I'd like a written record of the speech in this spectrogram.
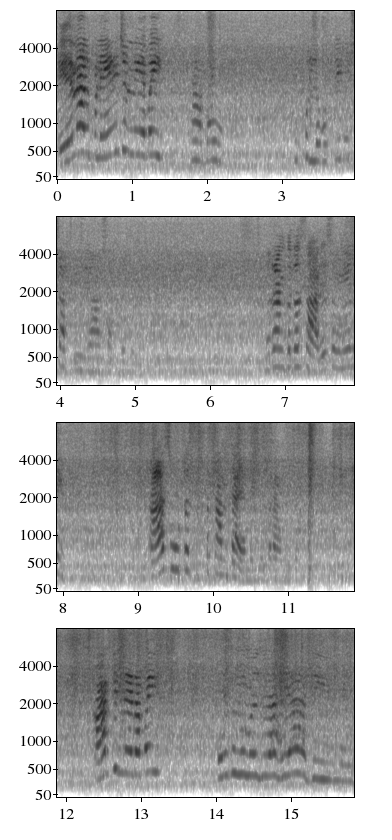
ਇਹਦੇ ਨਾਲ ਪਲੇਨ ਚੁੰਨੀ ਹੈ ਭਾਈ। ਹਾਂ ਬਣੇ ਤੇ ਫੁੱਲ ਬੁੱਟੀ ਨਹੀਂ ਛਾਪੀ ਆ ਛਾਪੇ ਰੰਗ ਤਾਂ ਸਾਰੇ ਸੋਹਣੇ ਨੇ। ਆਹ ਸੂਟ ਪਸੰਦ ਆਇਆ ਮੈਨੂੰ ਬਰਾਊਨ ਚ ਆਹ ਕਿੰਨੇ ਦਾ ਭਾਈ ਇਹ ਤੁਹਾਨੂੰ ਮਿਲ ਜਰਾ ਹਜ਼ਾਰ ਦੀ ਨਹੀਂ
